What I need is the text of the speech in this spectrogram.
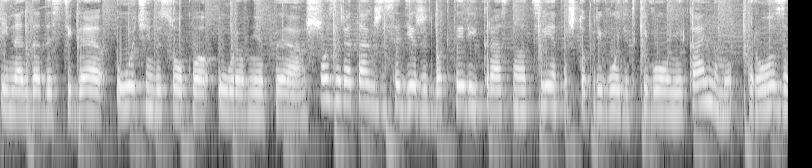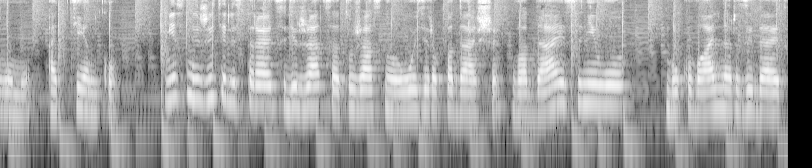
иногда достигая очень высокого уровня pH. Озеро также содержит бактерии красного цвета, что приводит к его уникальному розовому оттенку. Местные жители стараются держаться от ужасного озера подальше. Вода из-за него буквально разъедает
